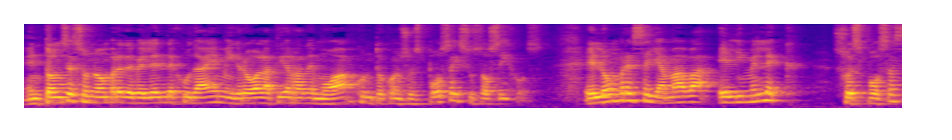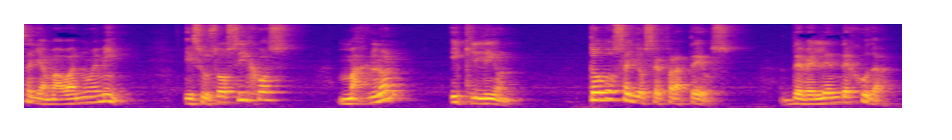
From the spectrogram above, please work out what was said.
Entonces un hombre de Belén de Judá emigró a la tierra de Moab junto con su esposa y sus dos hijos. El hombre se llamaba Elimelech, su esposa se llamaba Noemí y sus dos hijos, Maglón y Quilión, todos ellos efrateos, de Belén de Judá.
